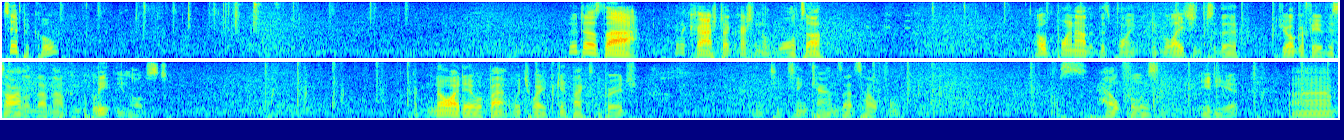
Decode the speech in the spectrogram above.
Typical. Who does that? I'm gonna crash, don't crash in the water. I will point out at this point, in relation to the geography of this island, I'm now completely lost. I have no idea which way to get back to the bridge. Empty tin cans, that's helpful. That's helpful as an idiot. Um,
